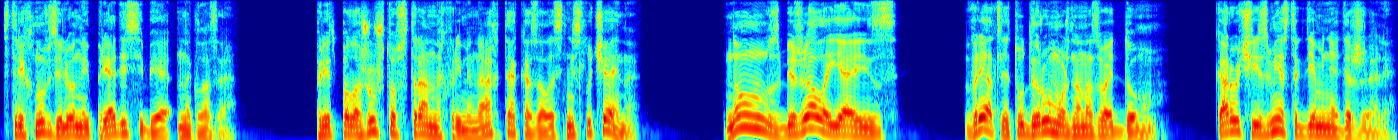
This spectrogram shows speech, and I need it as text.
стряхнув зеленые пряди себе на глаза. «Предположу, что в странных временах ты оказалась не случайно». «Ну, сбежала я из... Вряд ли ту дыру можно назвать домом. Короче, из места, где меня держали.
